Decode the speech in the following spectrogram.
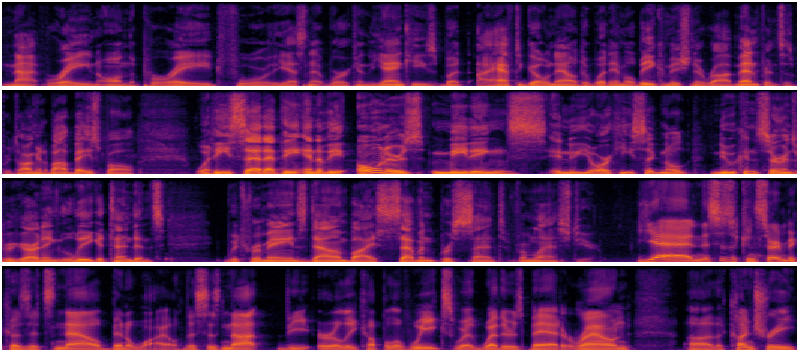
not rain on the parade for the Yes Network and the Yankees, but I have to go now to what MLB Commissioner Rob Manfred, since we're talking about baseball, what he said at the end of the owners' meetings in New York. He signaled new concerns regarding league attendance, which remains down by 7% from last year. Yeah, and this is a concern because it's now been a while. This is not the early couple of weeks where weather's bad around uh, the country.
